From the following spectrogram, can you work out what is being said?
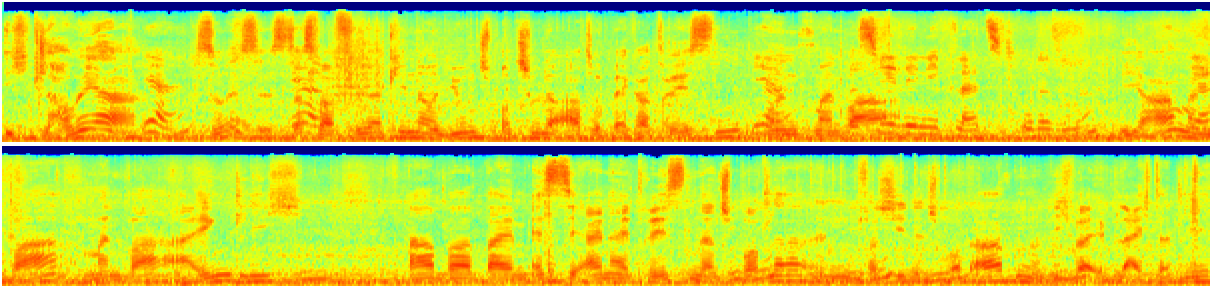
Ich glaube ja. Ja. So ist es. Das Ja. war früher Kinder- und Jugendsportschule Arthur Becker Dresden. Und man das war. hier Leni-Platz oder so, ne? Ja, man, Ja. War, man war eigentlich aber beim SC Einheit Dresden dann Sportler Mhm. in verschiedenen Sportarten und ich war eben Leichtathlet.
